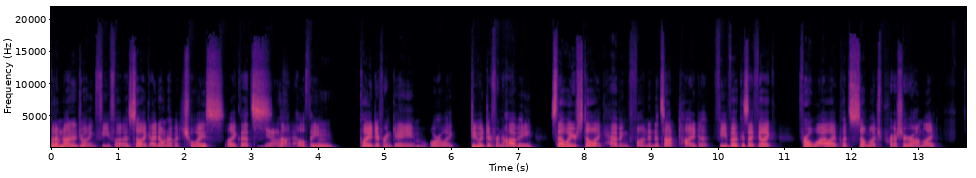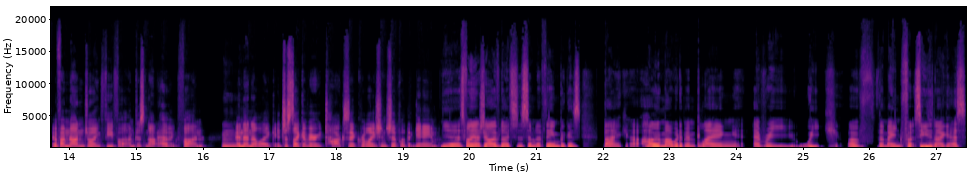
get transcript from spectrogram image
but I'm not enjoying FIFA. So like I don't have a choice. Like that's Yeah. not healthy. Mm. Play a different game or like do a different hobby. So that way you're still like having fun and it's not tied to FIFA. Cause I feel like for a while I put so much pressure on like if I'm not enjoying FIFA, I'm just not having fun. Mm. And then it like it's just like a very toxic relationship with the game. Yeah, it's funny actually. I've noticed a similar thing because back at home, I would have been playing every week of the main foot season, I guess,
